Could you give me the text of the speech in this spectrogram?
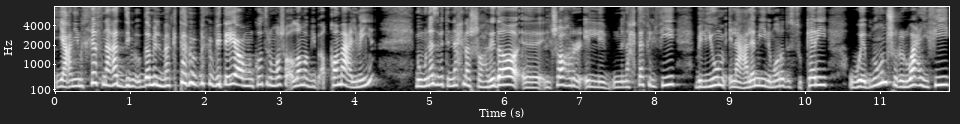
يعني نخاف نعدي من قدام المكتب بتاعه من كتر ما شاء الله ما بيبقى قامه علميه بمناسبة إن إحنا الشهر ده آه، الشهر اللي بنحتفل فيه باليوم العالمي لمرض السكري وبننشر الوعي فيه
